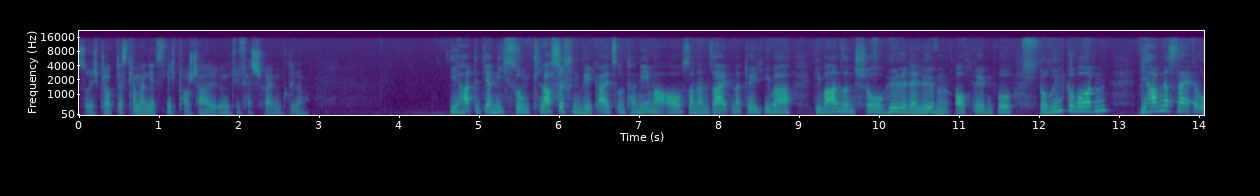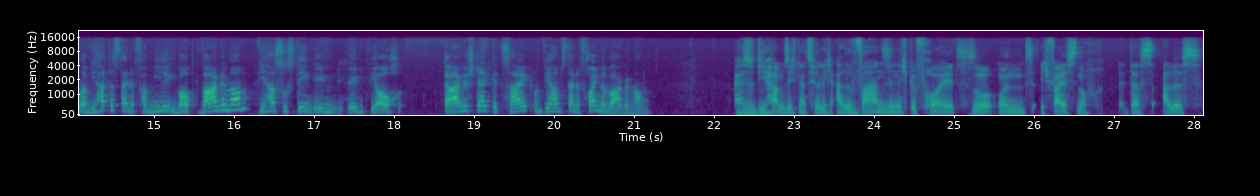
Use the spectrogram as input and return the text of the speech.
So, ich glaube, das kann man jetzt nicht pauschal irgendwie festschreiben, genau. Ihr hattet ja nicht so einen klassischen Weg als Unternehmer auch, sondern seid natürlich über die Wahnsinnsshow Höhle der Löwen auch irgendwo berühmt geworden. Wie haben das oder wie hat es deine Familie überhaupt wahrgenommen? Wie hast du es denen irgendwie auch dargestellt, gezeigt und wie haben es deine Freunde wahrgenommen? Also die haben sich natürlich alle wahnsinnig gefreut, so und ich weiß noch, dass alles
